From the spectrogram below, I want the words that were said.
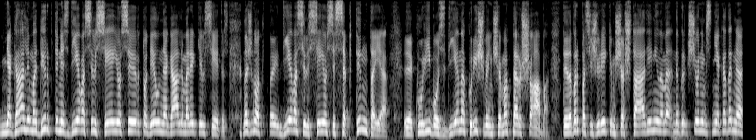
negalima dirbti, nes Dievas ilsėjosi ir todėl negalima reikia ilsėtis. Na žinot, Dievas ilsėjosi septintąją kūrybos dieną, kuri švenčiama per šabą. Tai dabar pasižiūrėkim šeštadienį, na, krikščionims niekada ne,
